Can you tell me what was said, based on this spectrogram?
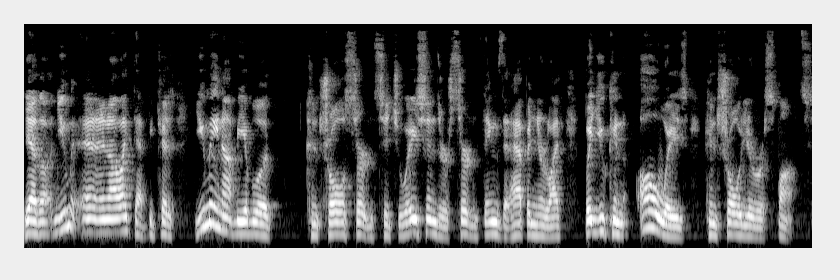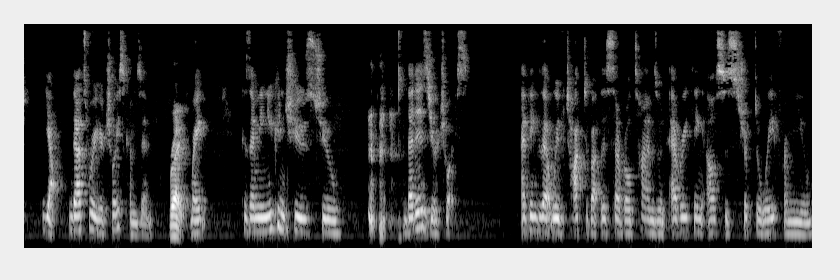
Yeah, the, you and, and I like that because you may not be able to control certain situations or certain things that happen in your life, but you can always control your response. Yeah, that's where your choice comes in. Right. Right? Because I mean, you can choose to, that is your choice. I think that we've talked about this several times when everything else is stripped away from you,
